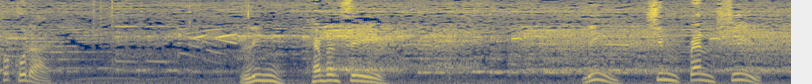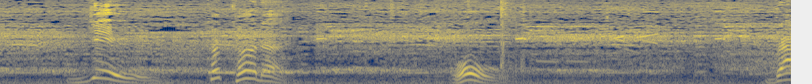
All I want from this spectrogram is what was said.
คอกโคดายลิงแคมเปนซี ลิงชิมแปนซีเย่คอกโคดายโอ้ดรา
